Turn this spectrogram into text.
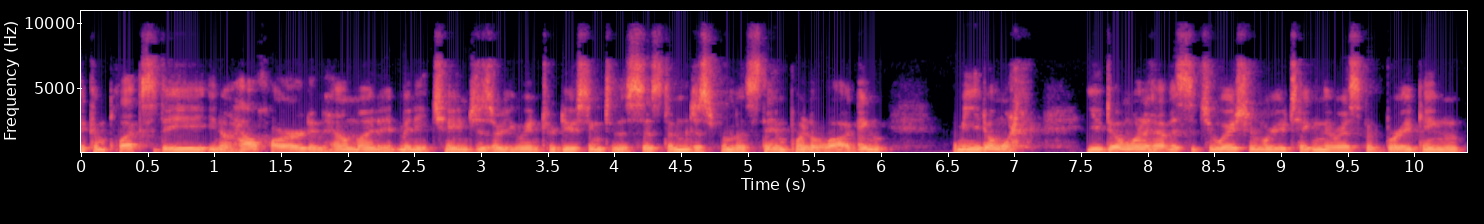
the complexity, you know, how hard and how many, many changes are you introducing to the system just from a standpoint of logging? I mean, you don't want you don't want to have a situation where you're taking the risk of breaking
